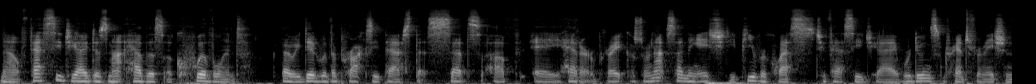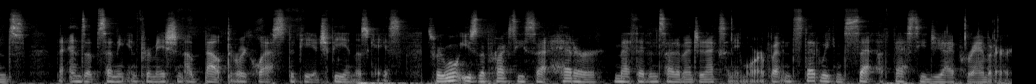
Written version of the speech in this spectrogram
Now, fastcgi does not have this equivalent that we did with the proxy pass that sets up a header, right? Because we're not sending HTTP requests to fastcgi, we're doing some transformations that ends up sending information about the request to PHP in this case. So we won't use the proxy set header method inside of Nginx anymore, but instead we can set a fastCGI parameter.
